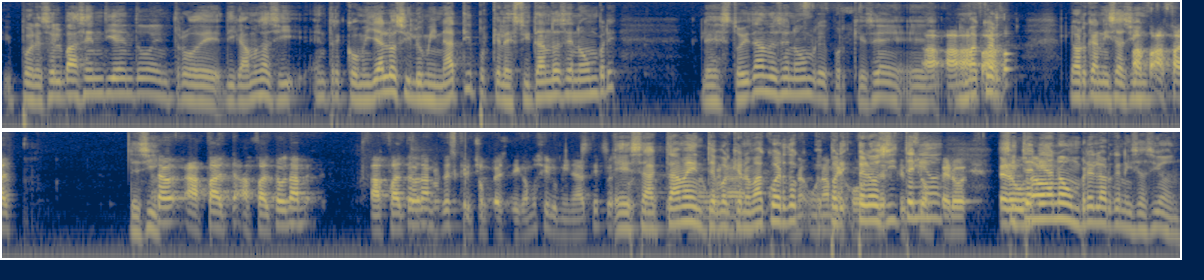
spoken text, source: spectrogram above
Y por eso él va ascendiendo dentro de, digamos así, entre comillas, los Illuminati, porque le estoy dando ese nombre. Le estoy dando ese nombre porque ese. no me acuerdo. la organización. A, falta, a falta una. A falta de una descripción, pues digamos Illuminati. Pues, Exactamente, porque no me acuerdo. pero, sí tenía, pero, sí tenía nombre la organización.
